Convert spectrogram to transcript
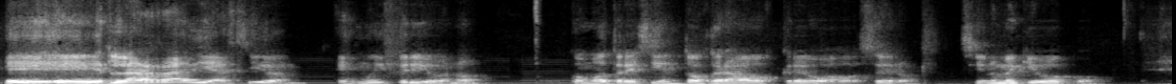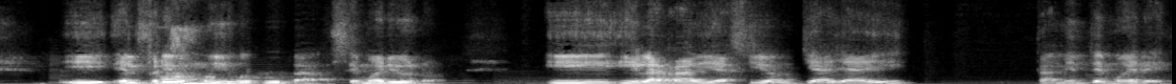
Eh, eh, la radiación. Es muy frío, ¿no? Como 300 grados, creo, bajo cero, si no me equivoco. Y el frío es muy puta, se muere uno. Y, y la radiación que hay ahí también te muere,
